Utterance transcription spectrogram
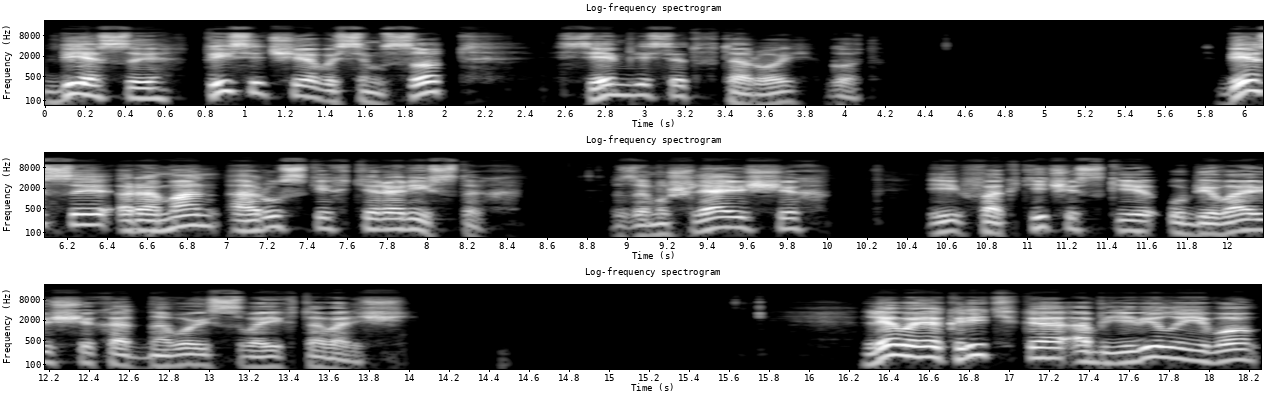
Бесы, 1872 год. Бесы — роман о русских террористах, замышляющих и фактически убивающих одного из своих товарищей. Левая критика объявила его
